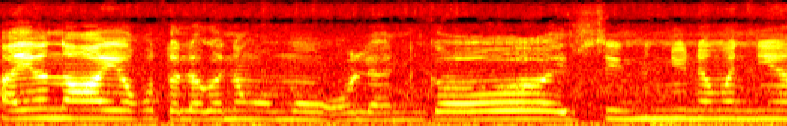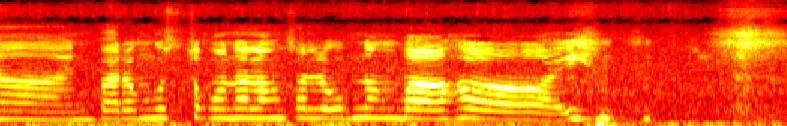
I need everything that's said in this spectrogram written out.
Ayaw na ayaw ko talaga ng umuulan, guys. Tingnan nyo naman yan. Parang gusto ko na lang sa loob ng bahay.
